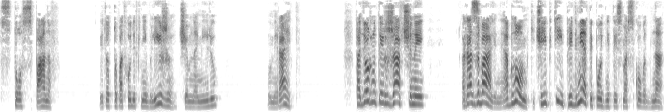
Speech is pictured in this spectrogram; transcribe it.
в сто спанов. И тот, кто подходит к ней ближе, чем на милю, умирает. Подернутые ржавчиной развалины, обломки, черепки, предметы, поднятые с морского дна,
